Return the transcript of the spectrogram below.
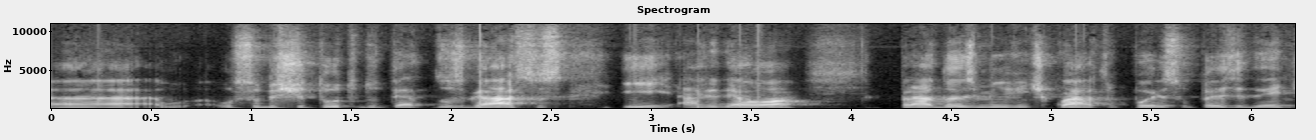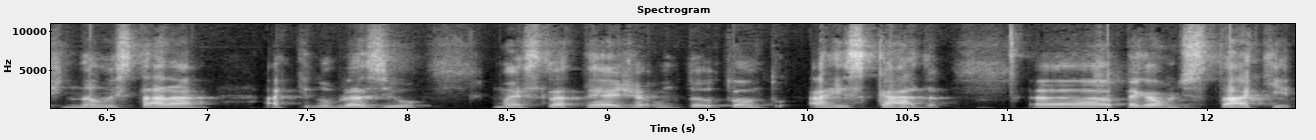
uh, o substituto do teto dos gastos e a LDO para 2024, pois o presidente não estará aqui no Brasil, uma estratégia um tanto quanto arriscada. Uh, pegar um destaque,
